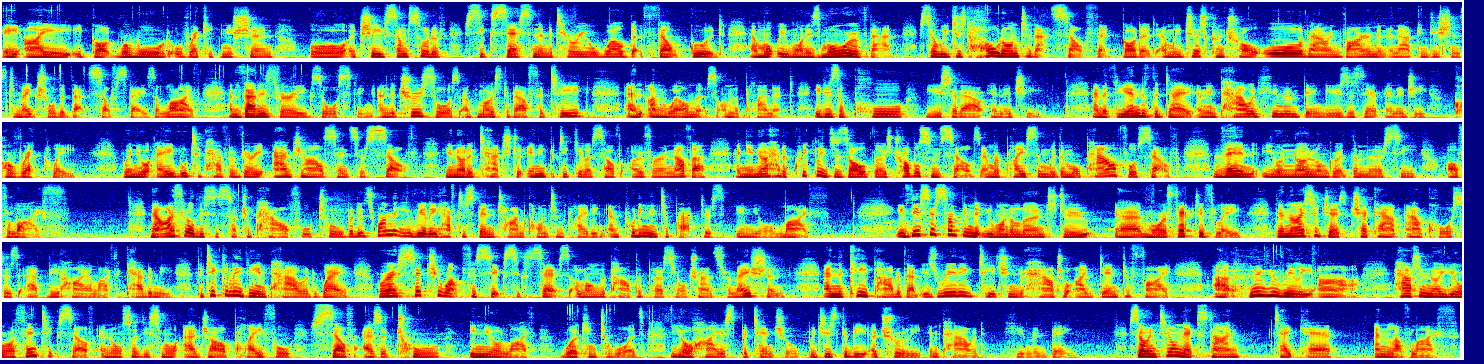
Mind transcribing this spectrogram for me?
i.e., it got reward or recognition or achieve some sort of success in the material world that felt good. And what we want is more of that. So we just hold on to that self that got it and we just control all of our environment and our conditions to make sure that that self stays alive. And that is very exhausting and the true source of most of our fatigue and unwellness on the planet. It is a poor use of our energy. And at the end of the day, an empowered human being uses their energy correctly when you're able to have a very agile sense of self. You're not attached to any particular self over another, and you know how to quickly dissolve those troublesome selves and replace them with a more powerful self, then you're no longer at the mercy of life. Now, I feel this is such a powerful tool, but it's one that you really have to spend time contemplating and putting into practice in your life. If this is something that you want to learn to do uh, more effectively, then I suggest check out our courses at the Higher Life Academy, particularly the Empowered Way, where I set you up for six success along the path of personal transformation. And the key part of that is really teaching you how to identify uh, who you really are how to know your authentic self and also this more agile, playful self as a tool in your life working towards your highest potential, which is to be a truly empowered human being. So until next time, take care and love life.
